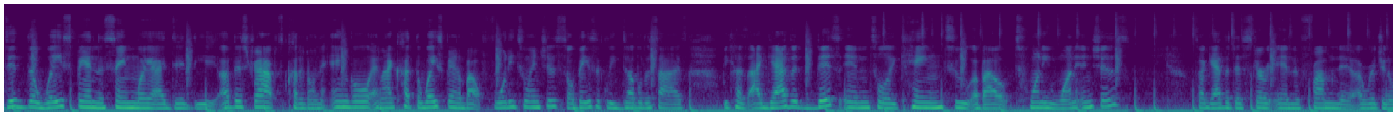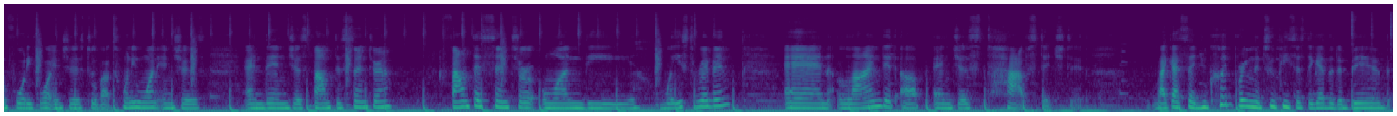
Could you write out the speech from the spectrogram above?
did the waistband the same way I did the other straps, cut it on an angle, and I cut the waistband about 42 inches, so basically double the size, because I gathered this in until it came to about 21 inches. So I gathered the skirt in from the original 44 inches to about 21 inches, and then just found the center, found the center on the waist ribbon, and lined it up and just top stitched it. Like I said, you could bring the two pieces together, the bib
